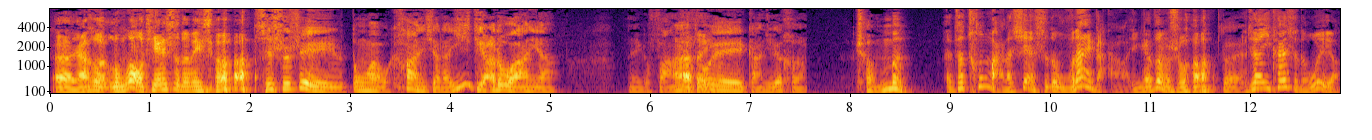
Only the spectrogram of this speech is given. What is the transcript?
呃，然后龙傲天式的那种。其实这动画我看下来一点儿都不昂扬，那个反而会感觉很沉闷。呃，它充满了现实的无奈感啊，应该这么说。对就像一开始的魏啊，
